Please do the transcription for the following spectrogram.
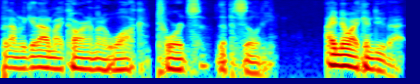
but I'm going to get out of my car and I'm going to walk towards the facility. I know I can do that.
